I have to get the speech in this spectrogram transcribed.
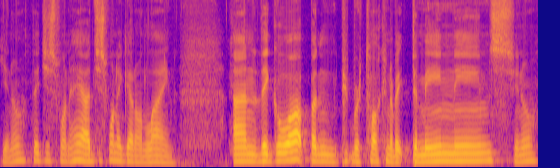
you know? They just want, hey, I just want to get online. and they go up, and people are talking about domain names, you know.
